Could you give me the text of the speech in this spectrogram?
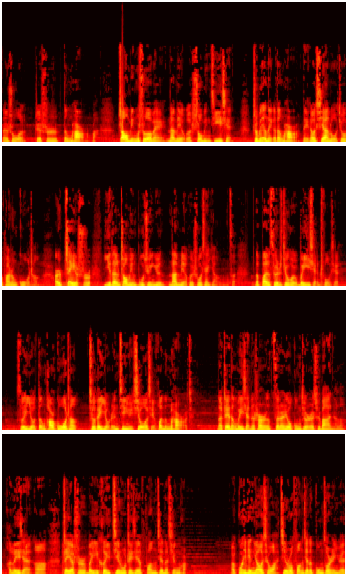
咱说了，这是灯泡啊，照明设备难免有个寿命极限，指不定哪个灯泡哪条线路就会发生故障，而这时一旦照明不均匀，难免会出现影子，那伴随着就会有危险出现。所以有灯泡故障，就得有人进去休息换灯泡去。那这等危险的事儿，自然由工具人去办去了，很危险啊！这也是唯一可以进入这间房间的情况。而规定要求啊，进入房间的工作人员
